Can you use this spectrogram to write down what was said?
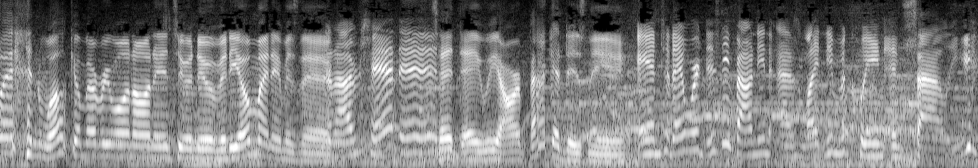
and welcome everyone on into a new video. My name is Nick. And I'm Shannon. Today we are back at Disney. And today we're Disney bounding as Lightning McQueen and Sally.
